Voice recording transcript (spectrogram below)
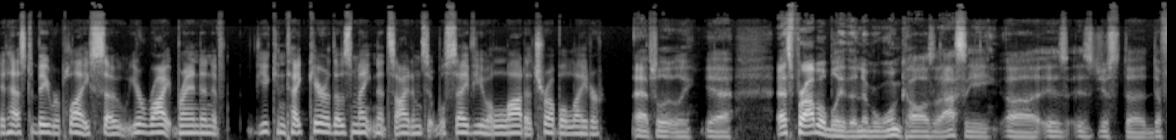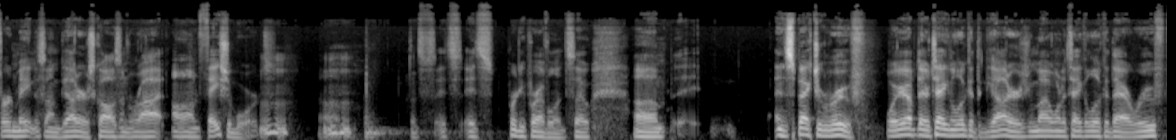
It has to be replaced. So you're right, Brandon. If you can take care of those maintenance items, it will save you a lot of trouble later. Absolutely, yeah. That's probably the number one cause that I see uh, is is just uh, deferred maintenance on gutters causing rot on fascia boards. Um, It's it's it's pretty prevalent. So, um, inspect your roof. While you're up there taking a look at the gutters, you might want to take a look at that roof.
